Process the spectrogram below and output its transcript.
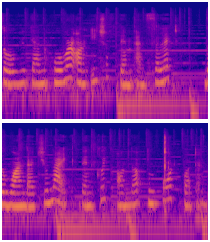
So you can hover on each of them and select the one that you like, then click on the import button.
